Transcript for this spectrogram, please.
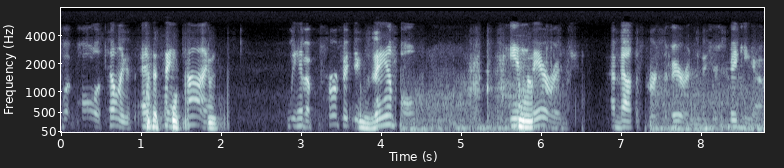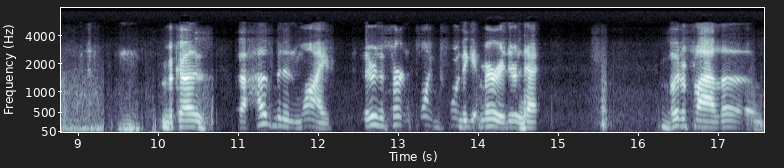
what Paul is telling us. At the same time, we have a perfect example in marriage about the perseverance that you're speaking of. Mm. Because the husband and wife, there's a certain point before they get married, there's that butterfly love,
